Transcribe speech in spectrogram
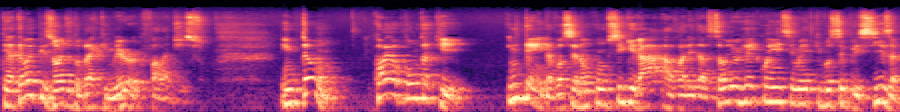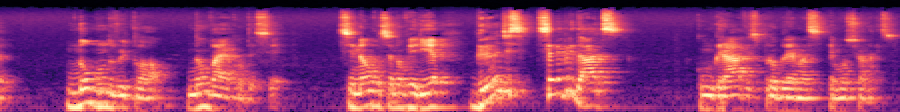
Tem até um episódio do Black Mirror que fala disso. Então, qual é o ponto aqui? Entenda, você não conseguirá a validação e o reconhecimento que você precisa no mundo virtual. Não vai acontecer. Senão você não veria grandes celebridades com graves problemas emocionais.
